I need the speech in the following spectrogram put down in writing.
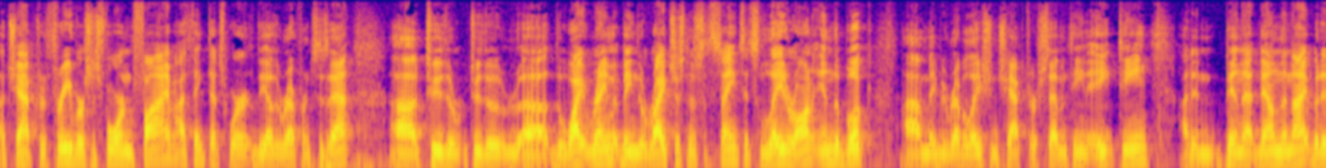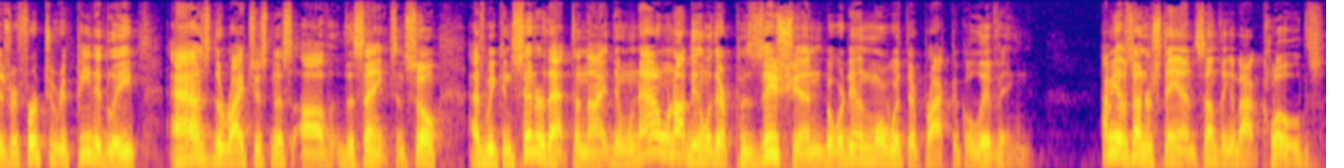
uh, chapter 3, verses 4 and 5. I think that's where the other reference is at. Uh, to the, to the, uh, the white raiment being the righteousness of the saints. It's later on in the book, uh, maybe Revelation chapter 17, 18. I didn't pin that down tonight, but it is referred to repeatedly as the righteousness of the saints. And so as we consider that tonight, then now we're not dealing with their position, but we're dealing more with their practical living. How many of us understand something about clothes?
